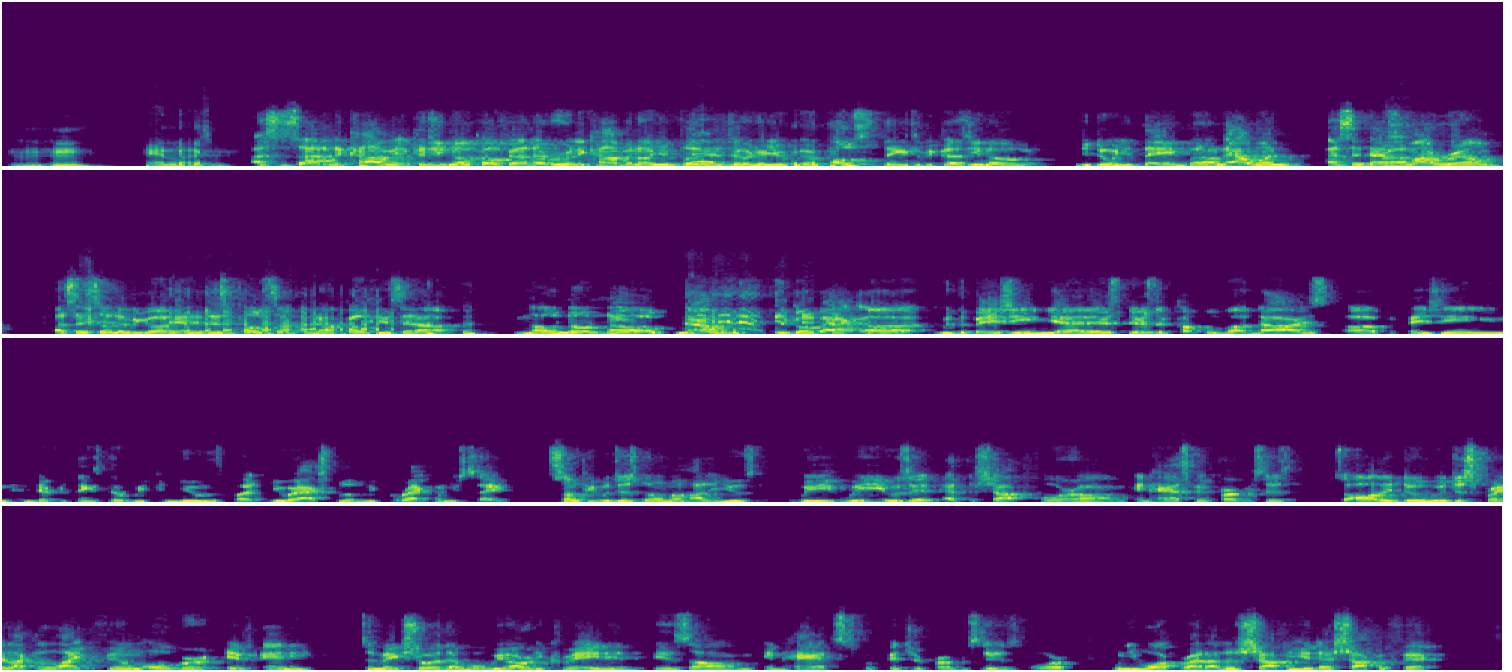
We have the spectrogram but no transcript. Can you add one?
mm-hmm. Analyzing. I decided to comment because you know, Kofi, I never really comment on your footage or your, your post things because you know you're doing your thing. But on that one, I said that's Bruh. my realm. I said so. Let me go ahead and just post something on Kofi. said, no, no, no. Now to go back uh, with the Bigen, yeah, there's there's a couple of uh, dyes, uh, Bigen and different things that we can use. But you were absolutely correct when you say some people just don't know how to use it. We we use it at the shop for um, enhancement purposes. So all they do, we just spray like a light film over, if any, to make sure that what we already created is um, enhanced for picture purposes. Or when you walk right out of the shop, you get that shock effect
